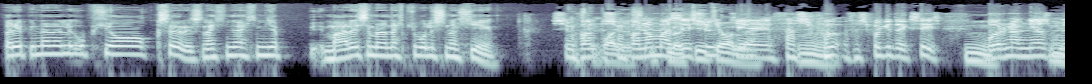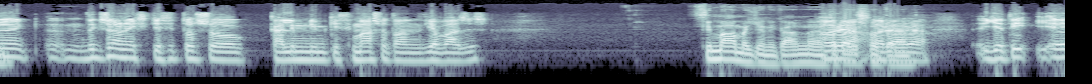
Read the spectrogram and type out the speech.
πρέπει να είναι λίγο πιο, ξέρεις, να έχει, να έχει μια... Μ' αρέσει εμένα να έχει πιο πολύ συνοχή. Συμφων, συμφωνώ μαζί σου και, και θα, σου mm. πω, θα σου πω και το εξής. Mm. Μπορεί να μοιάζουμε. Mm. Δεν ξέρω αν έχεις και εσύ τόσο καλή μνήμη και θυμάσαι όταν διαβάζεις. Θυμάμαι γενικά, ναι. Ωραία, ωραία, ωραία. Γιατί ε,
